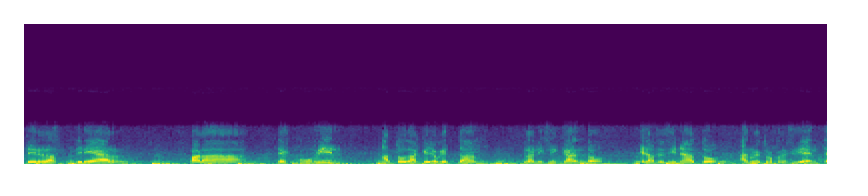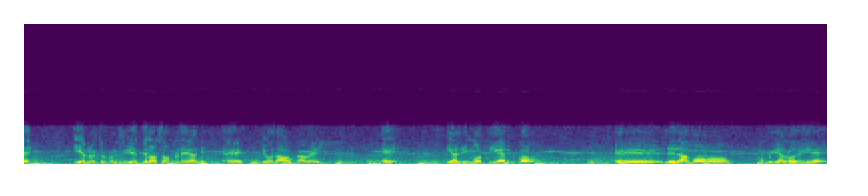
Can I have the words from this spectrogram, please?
de rastrear para descubrir a todos aquellos que están planificando el asesinato a nuestro presidente y a nuestro presidente de la Asamblea, eh, Diosdado Cabello. Eh, y al mismo tiempo eh, le damos, como ya lo dije,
